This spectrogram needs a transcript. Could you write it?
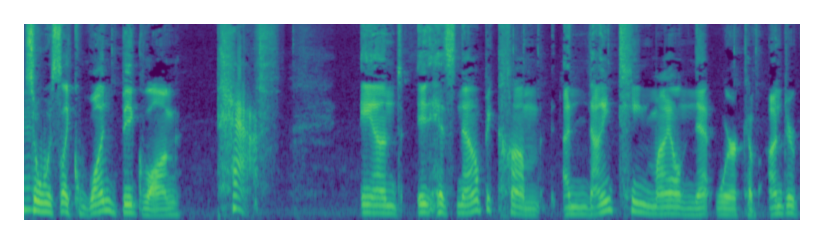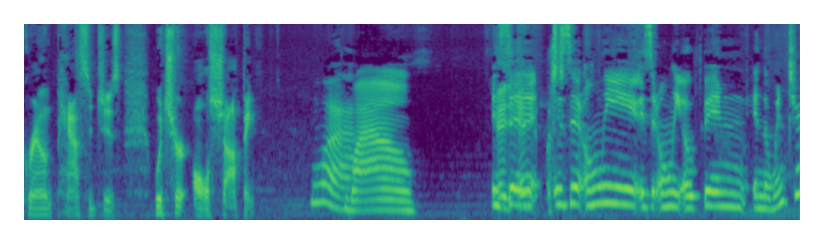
So it was like one big long path. And it has now become a 19 mile network of underground passages, which are all shopping. Wow. wow. Is And- it and- is it only is it only open in the winter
